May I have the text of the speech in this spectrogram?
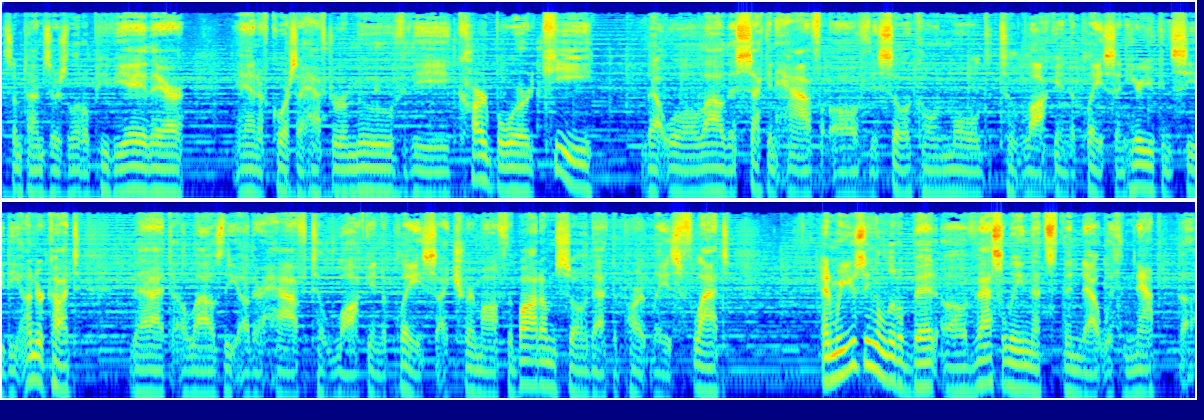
Sometimes there's a little PVA there. And of course, I have to remove the cardboard key that will allow the second half of the silicone mold to lock into place. And here you can see the undercut that allows the other half to lock into place. I trim off the bottom so that the part lays flat and we're using a little bit of Vaseline that's thinned out with naphtha,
